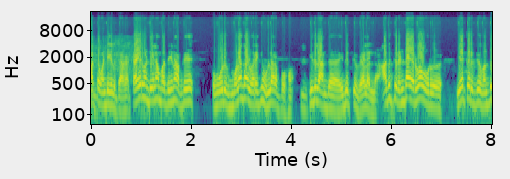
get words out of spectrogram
மற்ற வண்டிகளுக்காக. டயர் வண்டியெல்லாம் பாத்தீங்கன்னா அப்படியே ஒரு முழங்கால் வரைக்கும் உள்ளார போகும். இதுல அந்த இதுக்கு வேலை இல்லை. அதுக்கு ரெண்டாயிரம் ரூபாய் ஒரு ஏக்கருக்கு வந்து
